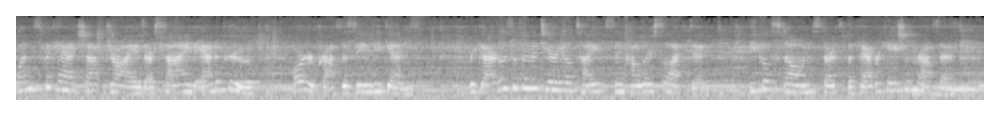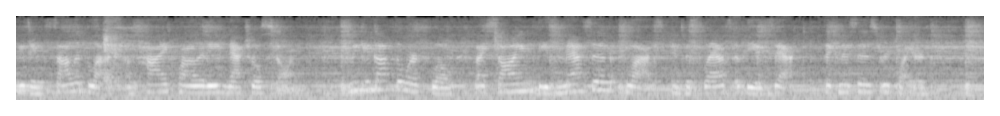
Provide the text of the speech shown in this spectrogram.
Once the CAD shop drawings are signed and approved, order processing begins. Regardless of the material types and colors selected, Buechel Stone starts the fabrication process using solid blocks of high-quality natural stone. We kick off the workflow by sawing these massive blocks into slabs of the exact thicknesses required.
